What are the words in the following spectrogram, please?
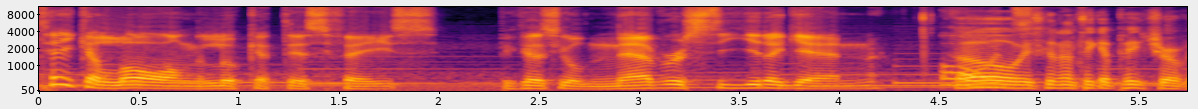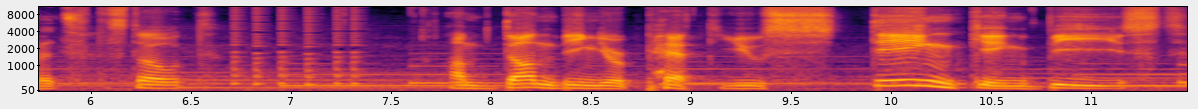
Take a long look at this face, because you'll never see it again. Oh, it's he's gonna take a picture of it. Stoat. I'm done being your pet, you stinking beast.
